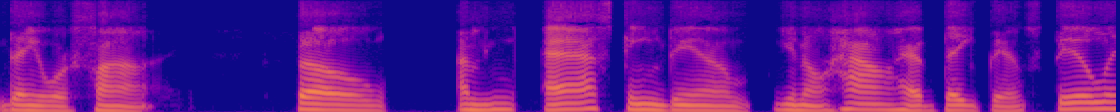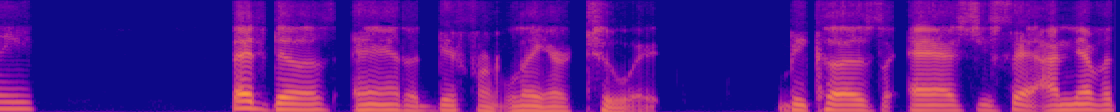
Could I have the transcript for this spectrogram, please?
they were fine. So I'm asking them, you know, how have they been feeling? That does add a different layer to it. Because as you said, I never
